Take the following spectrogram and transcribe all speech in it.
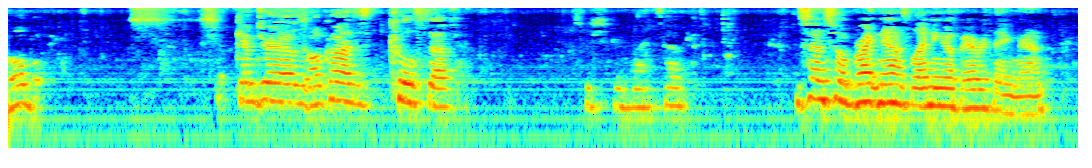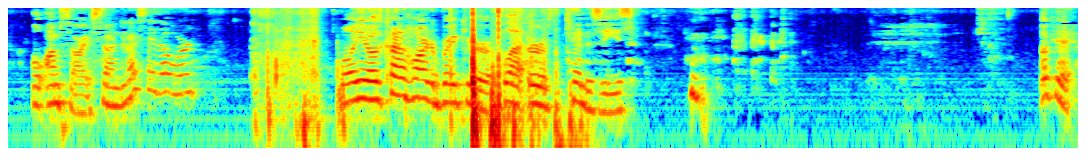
Oh boy. Chemtrails and all kinds of cool stuff. lights up. The sun's so bright now, it's lighting up everything, man. Oh, I'm sorry, sun. Did I say that word? Well, you know, it's kind of hard to break your flat earth tendencies. okay.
